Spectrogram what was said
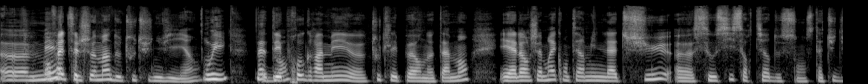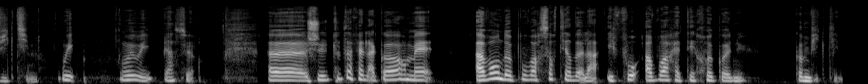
Euh, mais... En fait, c'est le chemin de toute une vie. Hein. oui. Déprogrammer euh, toutes les peurs notamment. Et alors, j'aimerais qu'on termine là-dessus. Euh, c'est aussi sortir de son statut de victime. Oui, oui, bien sûr. Euh, je suis tout à fait d'accord, mais avant de pouvoir sortir de là, il faut avoir été reconnu comme victime.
